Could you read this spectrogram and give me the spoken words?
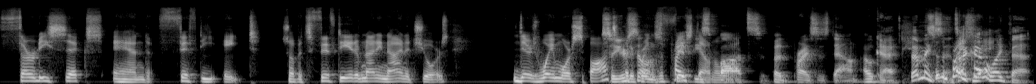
36 and 58. So if it's 58 of 99, it's yours. There's way more spots, so you're but it selling brings the price 50 down a lot. but price is down. Okay, that makes So sense. I kind of like that.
